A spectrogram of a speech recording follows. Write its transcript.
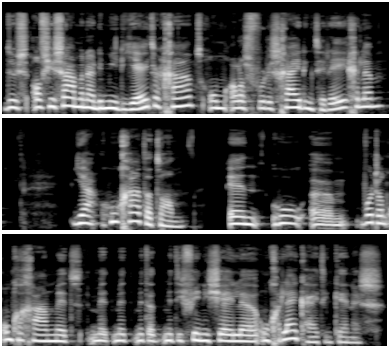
Dus als je samen naar de mediator gaat om alles voor de scheiding te regelen, ja, hoe gaat dat dan? En hoe um, wordt dan omgegaan met, met, met, met, dat, met die financiële ongelijkheid in kennis?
